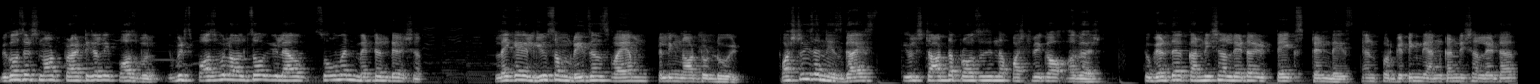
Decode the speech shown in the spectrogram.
because it's not practically possible. If it's possible, also you'll have so many mental tension. Like I will give some reasons why I'm telling not to do it. First reason is, guys, you'll start the process in the first week of August. To get the conditional letter, it takes 10 days, and for getting the unconditional letter,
